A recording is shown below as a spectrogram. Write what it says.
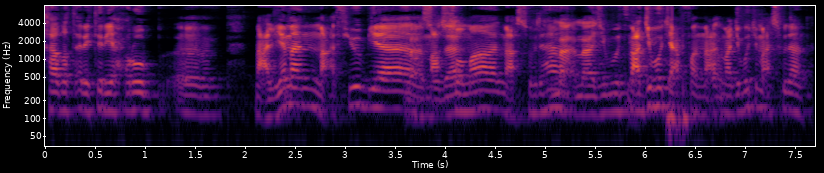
خاضت إريتريا حروب آه، مع اليمن مع إثيوبيا مع مع. الصومال مع السودان. مع مع جيبوتي. مع جيبوتي عفوا مع, مع جيبوتي مع السودان.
